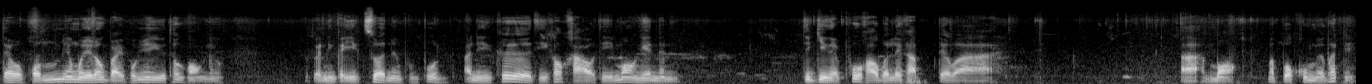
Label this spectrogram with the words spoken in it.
แต่ว่าผมยังไม่ได้ลงไป ผมยังอยู่ท่องห้องอยู่อันนี้ก็อีกส่วนหนึ่งผมพูดอันนี้คือที่ขาวๆที่มองเห็นนั่นจริงๆแบบภูเขาเบิดเลยครับ แต่ว่า อ่าหมอกมาปกคลุมไว้เบิดนี่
